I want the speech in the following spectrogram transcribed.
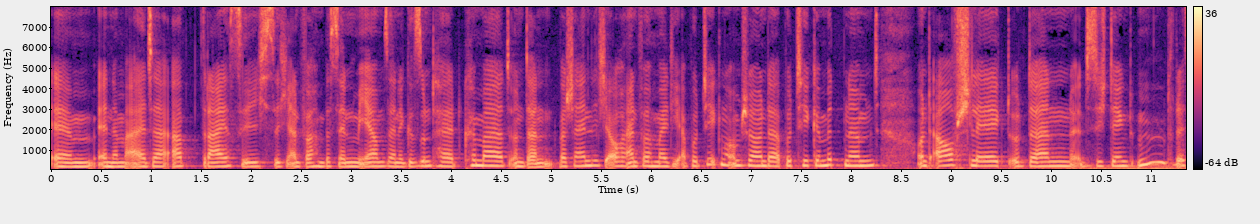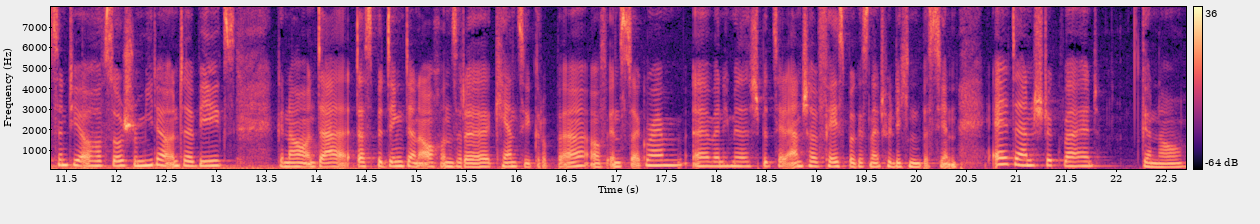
ähm, in einem Alter ab 30 sich einfach ein bisschen mehr um seine Gesundheit kümmert und dann wahrscheinlich auch einfach mal die Apothekenumschau in der Apotheke mitnimmt und aufschlägt und dann sich sich denkt, hm, vielleicht sind die auch auf Social Media unterwegs. Genau, und da, das bedingt dann auch unsere Kernzielgruppe auf Instagram, äh, wenn ich mir das speziell anschaue. Facebook ist natürlich ein bisschen älter, ein Stück weit. Genau.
